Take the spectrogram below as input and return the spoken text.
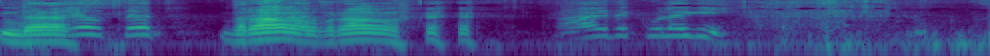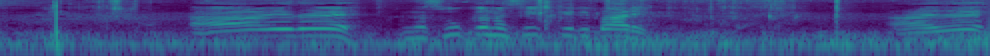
Да. не от теб. Браво, браво. Айде, колеги! Айде! Наслука на всички рибари! Айде!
